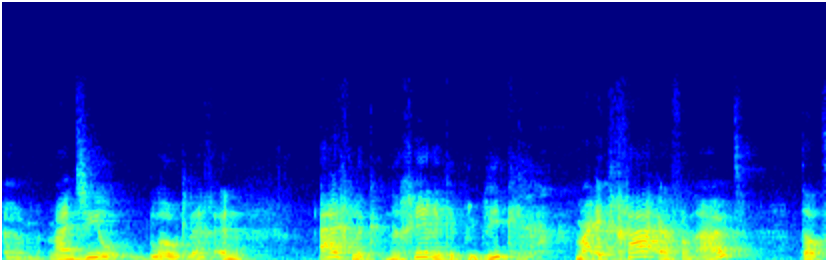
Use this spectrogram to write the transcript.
ehm, mijn ziel blootleg en eigenlijk negeer ik het publiek, maar ik ga ervan uit dat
